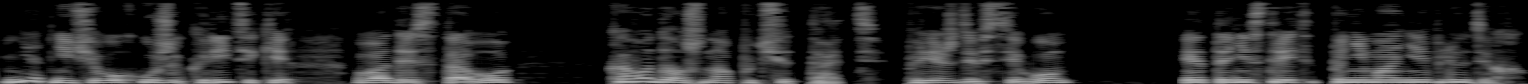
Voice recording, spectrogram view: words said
Нет ничего хуже критики в адрес того, кого должна почитать. Прежде всего, это не встретит понимания в людях.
